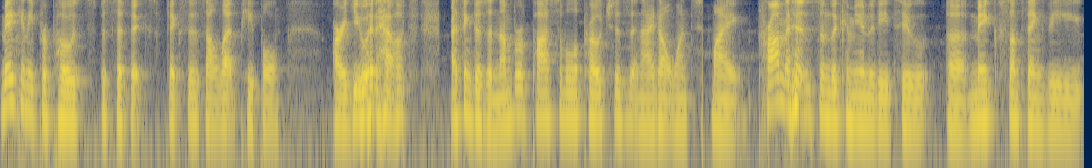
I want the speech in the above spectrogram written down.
make any proposed specific fixes. I'll let people argue it out. I think there's a number of possible approaches, and I don't want my prominence in the community to uh, make something the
